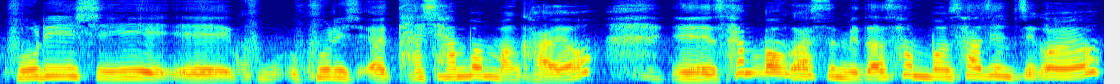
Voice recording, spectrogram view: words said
구리시, 예, 구리시, 아, 다시 한 번만 가요? 예, 3번 갔습니다. 3번 사진 찍어요?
